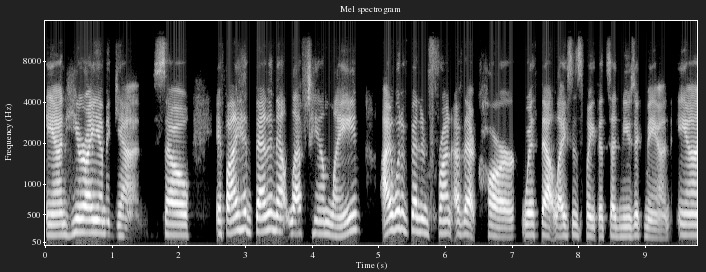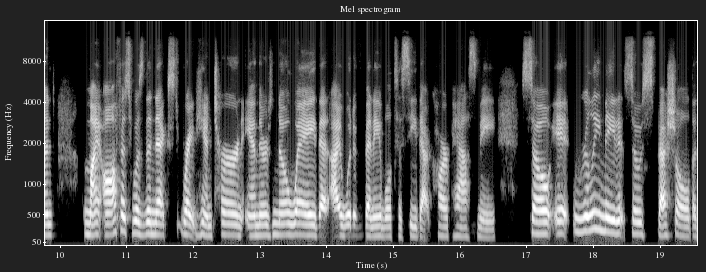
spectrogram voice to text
And here I am again. So if I had been in that left hand lane, I would have been in front of that car with that license plate that said Music Man. And my office was the next right hand turn and there's no way that i would have been able to see that car pass me. So it really made it so special the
